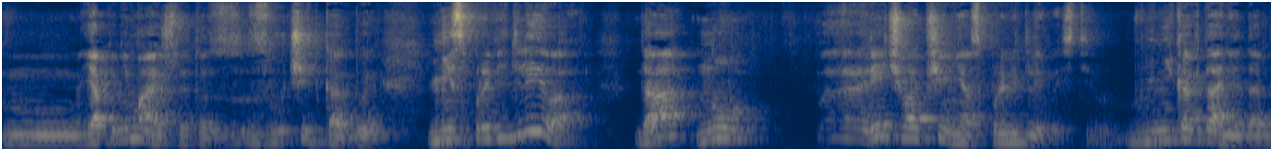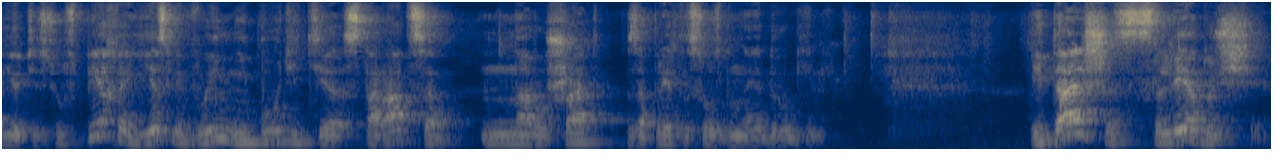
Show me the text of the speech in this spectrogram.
я понимаю, что это звучит как бы несправедливо, да, но э, речь вообще не о справедливости. Вы никогда не добьетесь успеха, если вы не будете стараться нарушать запреты, созданные другими. И дальше следующее.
